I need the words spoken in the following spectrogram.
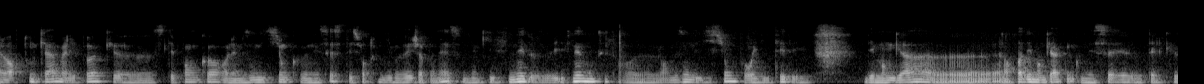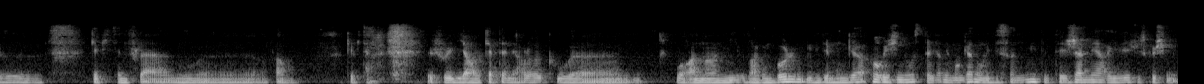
Alors, Tonkam, à l'époque, euh, c'était pas encore la maison d'édition qu'on connaissait, c'était surtout une librairie japonaise, bien qu'ils venaient de, ils venaient de monter leur, euh, maison d'édition pour éditer des, mangas, euh, alors pas des mangas qu'on connaissait, tels que Capitaine Flamme, ou, enfin, Capitaine, je voulais dire Captain Airlock, ou, ou Ranma ou Dragon Ball, mais des mangas originaux, c'est-à-dire des mangas dont les dessins animés n'étaient jamais arrivés jusque chez nous.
